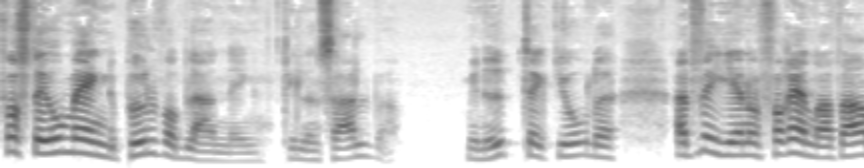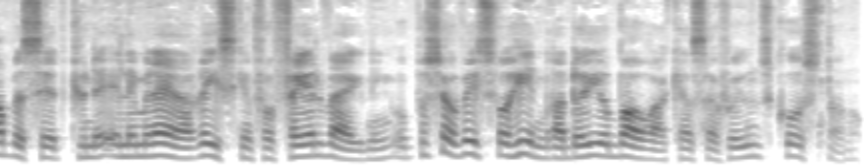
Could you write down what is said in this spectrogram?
för stor mängd pulverblandning till en salva. Min upptäckt gjorde att vi genom förändrat arbetssätt kunde eliminera risken för felvägning och på så vis förhindra dyrbara kassationskostnader.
